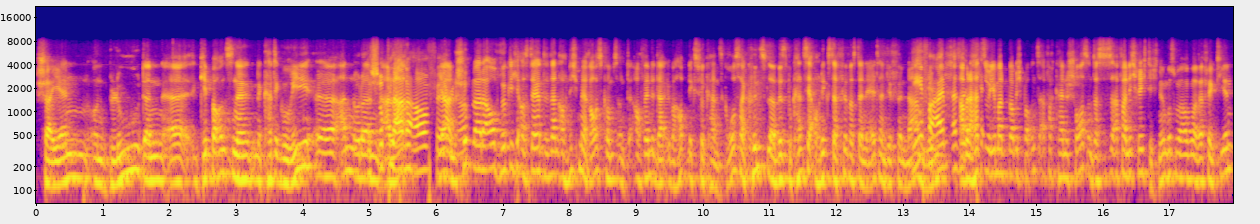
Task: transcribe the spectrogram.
Cheyenne und Blue, dann äh, geht bei uns eine, eine Kategorie äh, an oder eine Schublade Alarm. auf. Ja, ja eine genau. Schublade auf, wirklich aus der du dann auch nicht mehr rauskommst und auch wenn du da überhaupt nichts für kannst. Großer Künstler bist, du kannst ja auch nichts dafür, was deine Eltern dir für einen Namen nee, geben. Allem, also Aber da hat so jemand, glaube ich, bei uns einfach keine Chance und das ist einfach nicht richtig, ne? muss man auch mal reflektieren.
